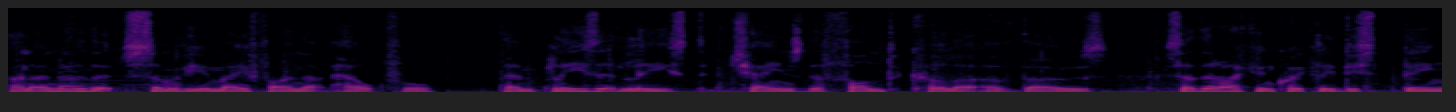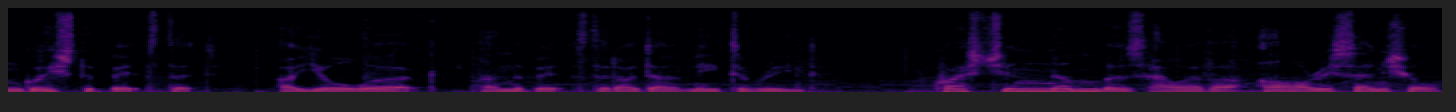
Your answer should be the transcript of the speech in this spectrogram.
and I know that some of you may find that helpful, then please at least change the font colour of those so that I can quickly distinguish the bits that are your work and the bits that I don't need to read. Question numbers, however, are essential.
